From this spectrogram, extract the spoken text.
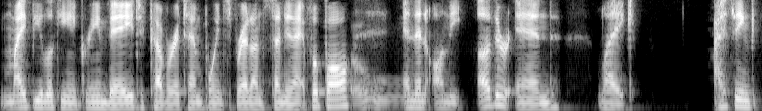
might be looking at Green Bay to cover a 10 point spread on Sunday night football. Oh. And then on the other end, like, I think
